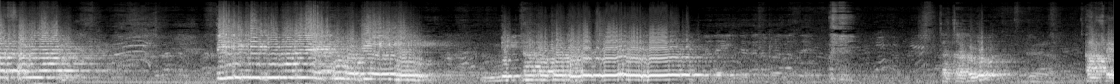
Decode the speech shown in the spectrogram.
আলাইহি তিনি কি জীবনে কোনদিন মিথ্যা কথা বলেছে? চাচা হলো কাফে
